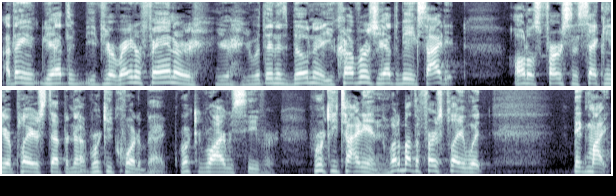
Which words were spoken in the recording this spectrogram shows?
I think you have to, if you're a Raider fan or you're, you're within this building you cover us, you have to be excited. All those first and second year players stepping up, rookie quarterback, rookie wide receiver, rookie tight end. What about the first play with Big Mike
